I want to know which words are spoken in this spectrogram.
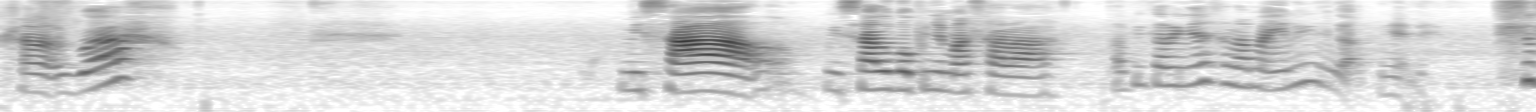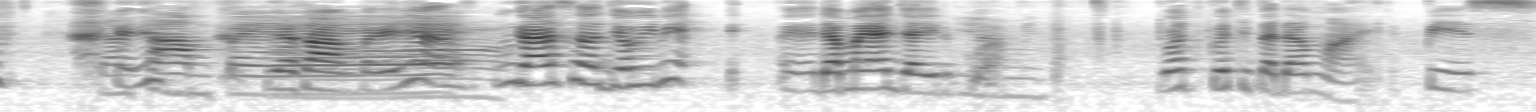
kalau gua misal misal gue punya masalah tapi kayaknya selama ini nggak punya deh Kayaknya- sampai. ya sampai. Kayaknya nggak sejauh ini eh, damai aja hidup Iya, gua. gua gua cinta damai. Peace.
